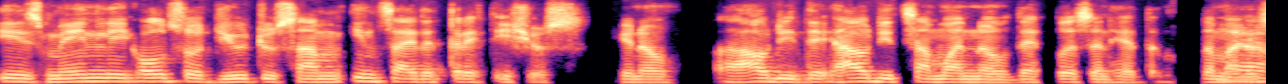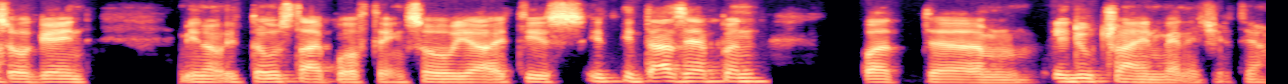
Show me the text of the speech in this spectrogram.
is mainly also due to some insider threat issues. You know, how did they, how did someone know that person had the, the money? Yeah. So again, you know, those type of things. So yeah, it is, it, it does happen, but um, they do try and manage it. Yeah.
